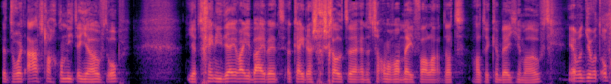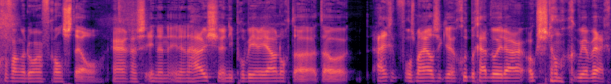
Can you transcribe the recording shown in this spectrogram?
het woord aanslag komt niet in je hoofd op. je hebt geen idee waar je bij bent. Oké, daar is geschoten en dat zal allemaal wel meevallen. Dat had ik een beetje in mijn hoofd. Ja, want je wordt opgevangen door een Frans stel. Ergens in een, in een huisje. En die proberen jou nog te, te... Eigenlijk, volgens mij, als ik je goed begrijp, wil je daar ook zo snel mogelijk weer weg.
